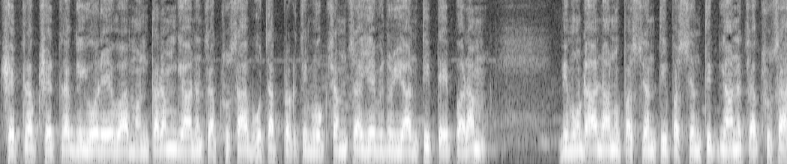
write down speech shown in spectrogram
क्षेत्र, क्षेत्रज्ञ योरेव मंतरम ज्ञान चक्षुषा भूत प्रकृति मोक्षम च ये विदुर्यांति ते परम। विमूढ़ा नानुपश्यंती पश्यंती ज्ञान चक्षुषा।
